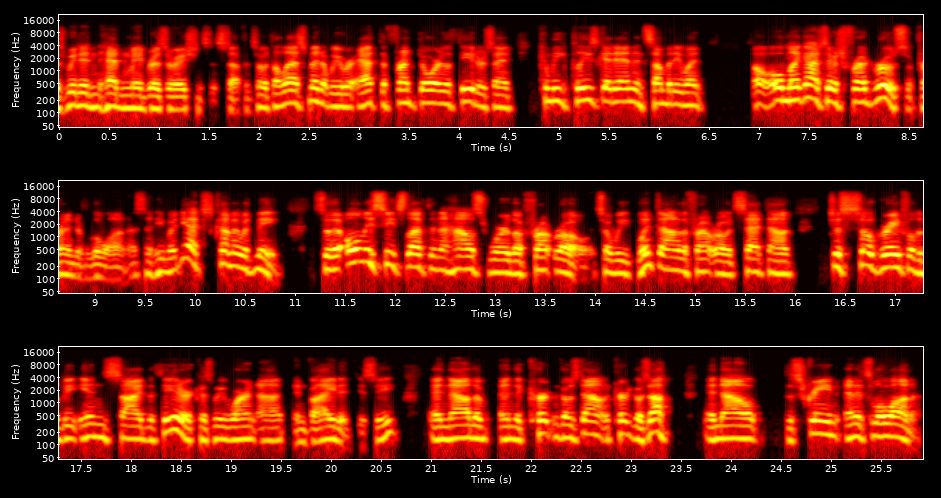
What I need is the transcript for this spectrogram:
because we didn't hadn't made reservations and stuff. And so at the last minute, we were at the front door of the theater saying, "Can we please get in?" And somebody went, "Oh, oh my gosh, there's Fred Roos, a friend of Luana's," and he went, "Yeah, just come in with me." So the only seats left in the house were the front row. So we went down to the front row and sat down. Just so grateful to be inside the theater because we weren't not invited. You see, and now the and the curtain goes down, the curtain goes up, and now the screen and it's Luana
